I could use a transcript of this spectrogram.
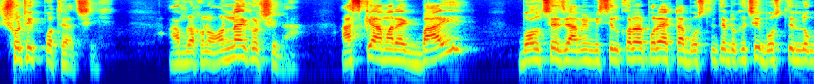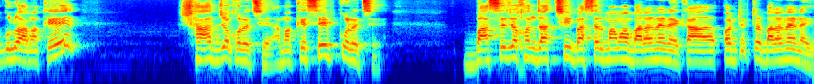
সঠিক পথে আছি। আমরা কোনো অন্যায় করছি না। আজকে আমার এক ভাই বলছে যে আমি মিছিল করার পরে একটা বস্তিতে ঢুকেছি, বস্তির লোকগুলো আমাকে সাহায্য করেছে, আমাকে সেভ করেছে। বাসে যখন যাচ্ছি বাসের মামা বাড়ানে নেয় কন্ট্রাক্টর বাড়ানে নাই,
